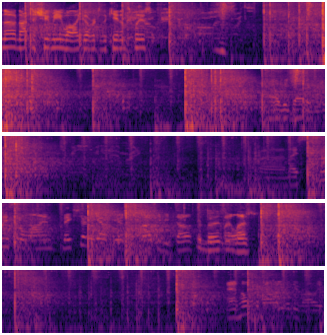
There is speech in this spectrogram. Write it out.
Them know not to shoot me while I go over to the cannons, please? Keiko, Keiko, follow these points. Oh, we got it. We got it. Uh, nice, nice little line. Make sure to get near the smoke. If you don't, Good then my left. And hold for volley. We'll do volleys.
